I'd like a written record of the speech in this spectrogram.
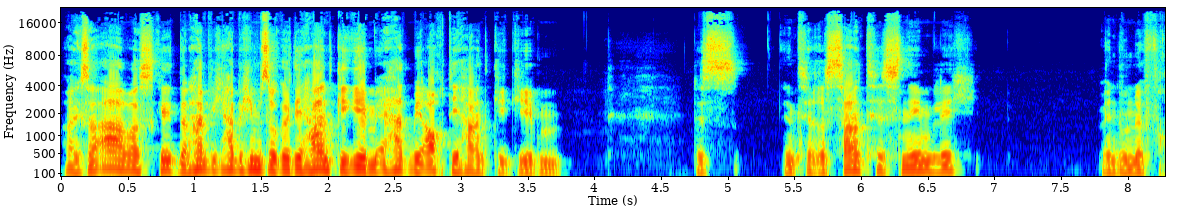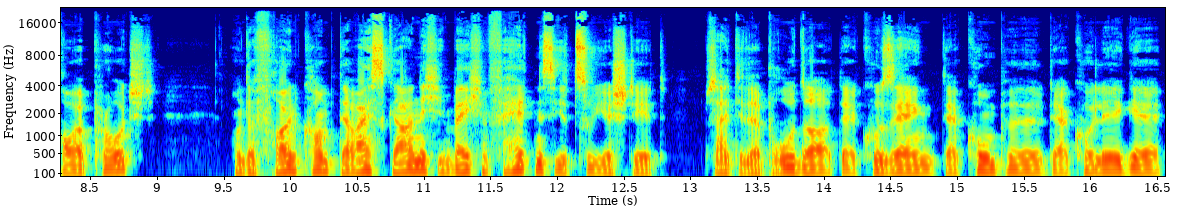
und ich so, ah, was geht? Dann habe ich, hab ich ihm sogar die Hand gegeben. Er hat mir auch die Hand gegeben. Das Interessante ist nämlich, wenn du eine Frau approachst und der Freund kommt, der weiß gar nicht, in welchem Verhältnis ihr zu ihr steht. Seid ihr der Bruder, der Cousin, der Kumpel, der Kollege?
